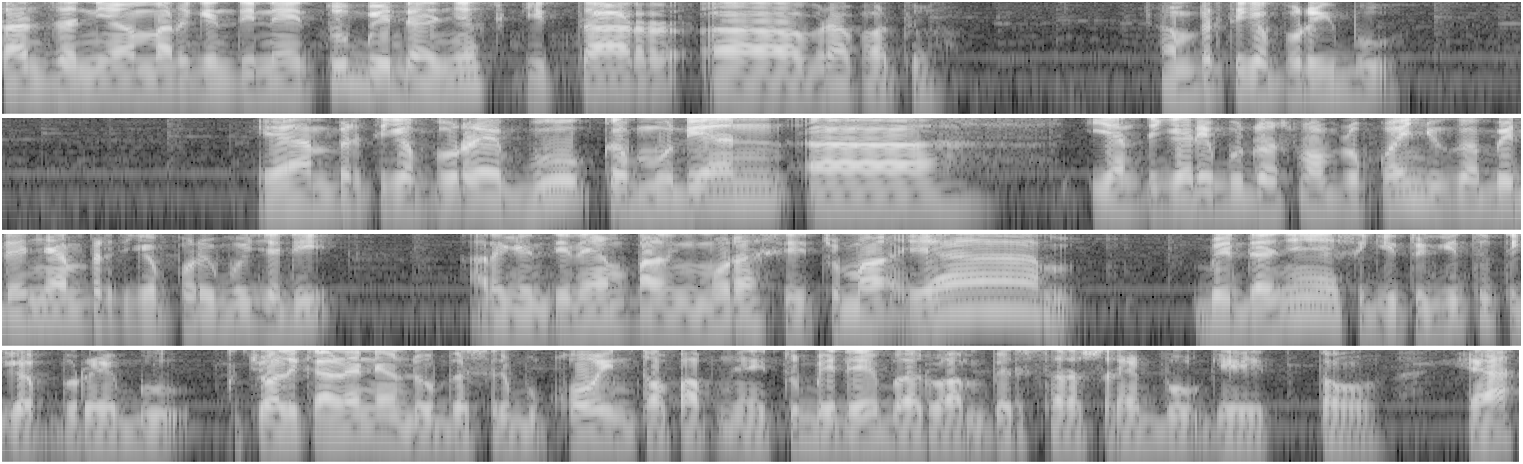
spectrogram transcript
Tanzania sama Argentina itu bedanya sekitar uh, berapa tuh? Hampir 30 ribu Ya hampir 30 ribu Kemudian uh, yang 3250 koin juga bedanya hampir 30 ribu Jadi Argentina yang paling murah sih. Cuma ya bedanya ya segitu-gitu 30 ribu. Kecuali kalian yang 12 ribu koin top upnya itu bedanya baru hampir 100 ribu gitu ya.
